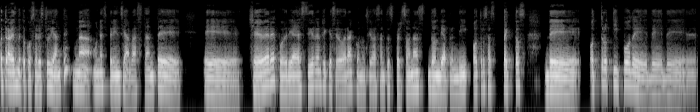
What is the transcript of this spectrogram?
otra vez me tocó ser estudiante, una, una experiencia bastante eh, chévere, podría decir, enriquecedora. Conocí bastantes personas donde aprendí otros aspectos de otro tipo de, de, de,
